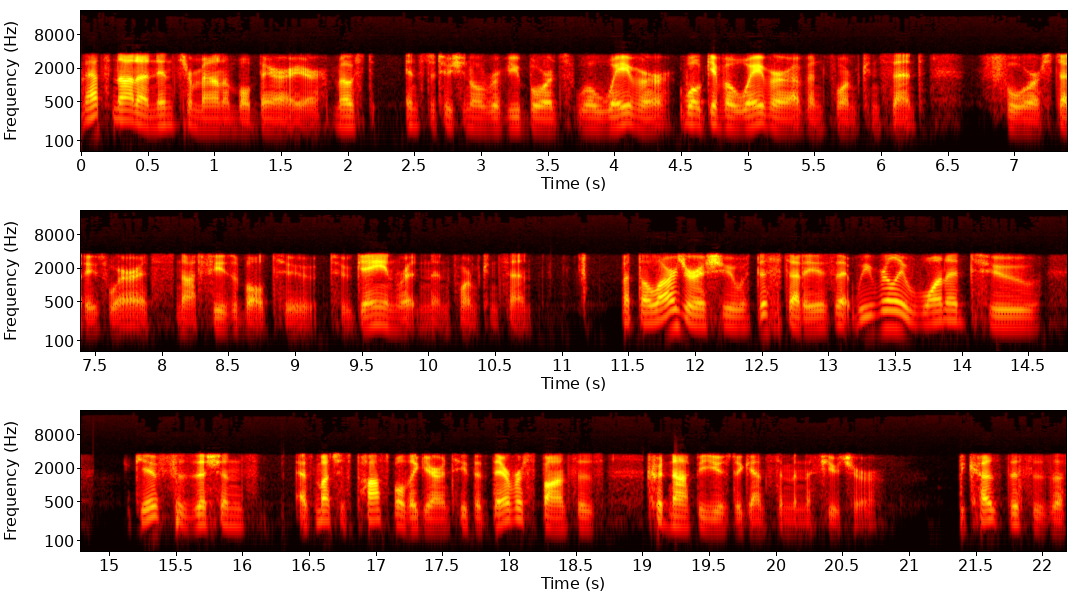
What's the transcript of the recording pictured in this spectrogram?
That's not an insurmountable barrier. Most institutional review boards will waiver will give a waiver of informed consent for studies where it's not feasible to to gain written informed consent. But the larger issue with this study is that we really wanted to give physicians as much as possible the guarantee that their responses could not be used against them in the future. because this is a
